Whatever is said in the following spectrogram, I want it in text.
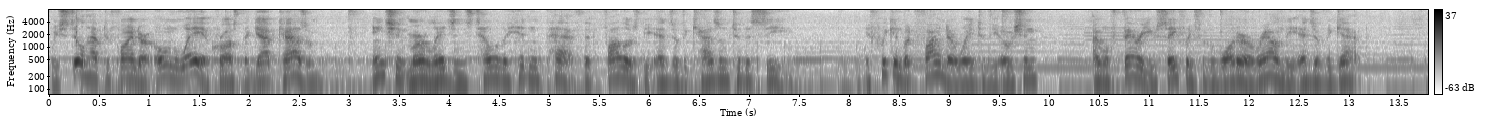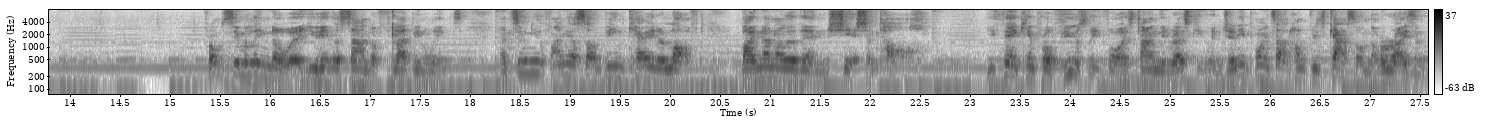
we still have to find our own way across the Gap Chasm. Ancient Mer legends tell of a hidden path that follows the edge of the chasm to the sea. If we can but find our way to the ocean, I will ferry you safely through the water around the edge of the gap. From seemingly nowhere, you hear the sound of flapping wings, and soon you find yourself being carried aloft by none other than Sher Shantar. You thank him profusely for his timely rescue, and Jenny points out Humphrey's castle on the horizon.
